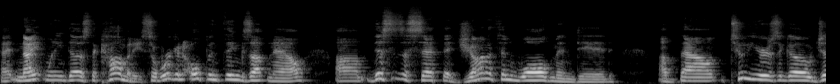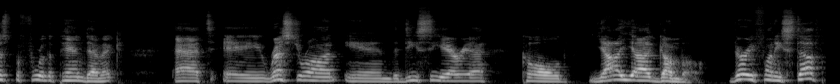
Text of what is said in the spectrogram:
at night when he does the comedy. So we're going to open things up now. Um, this is a set that Jonathan Waldman did about two years ago, just before the pandemic. at a restaurant in the DC area called Ya Ya Gumbo. Very funny stuff.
